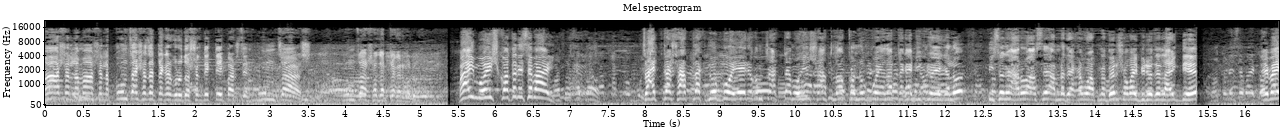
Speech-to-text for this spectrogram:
মাশাল্লাহ মাশাল্লাহ পঞ্চাশ হাজার টাকার গরু, দর্শক, দেখতেই পারছেন, পঞ্চাশ পঞ্চাশ হাজার টাকার গরু। ভাই, মহিষ কত নিছে ভাই? চারটা সাত লাখ নব্বই এইরকম চারটা মহিষ সাত লক্ষ নব্বই হাজার টাকায় বিক্রি হয়ে গেল। পিছনে আরও আছে আমরা দেখাবো আপনাদের। সবাই ভিডিওতে লাইক দিয়ে। এই ভাই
